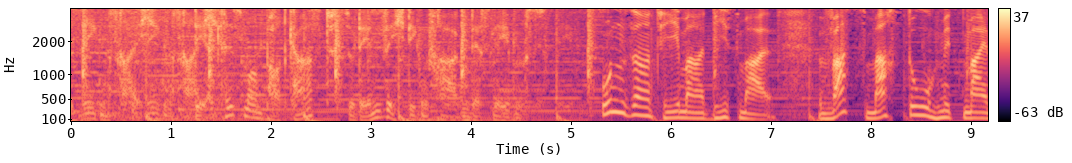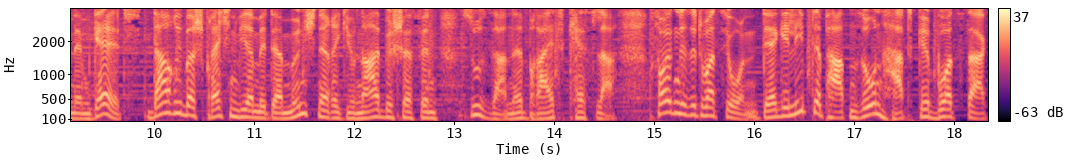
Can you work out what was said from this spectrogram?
Segensreich. Segensreich. Der Chrismon Podcast zu den wichtigen Fragen des Lebens. Unser Thema diesmal. Was machst du mit meinem Geld? Darüber sprechen wir mit der Münchner Regionalbischöfin Susanne Breit-Kessler. Folgende Situation. Der geliebte Patensohn hat Geburtstag.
